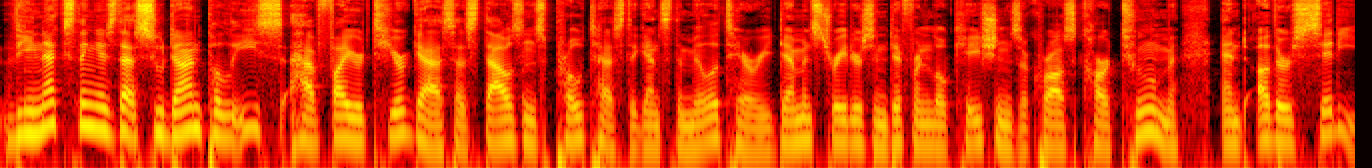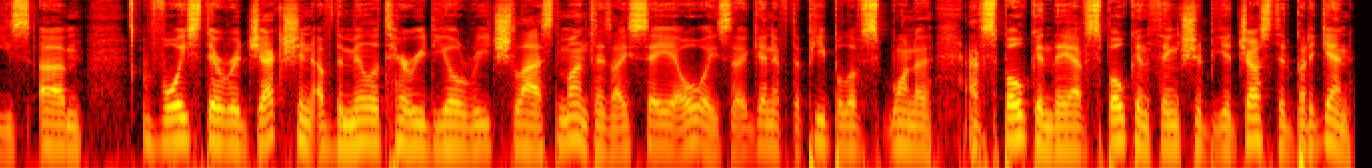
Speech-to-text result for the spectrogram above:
The next thing is that Sudan police have fired tear gas as thousands protest against the military. Demonstrators in different locations across Khartoum and other cities um, voiced their rejection of the military deal reached last month. As I say always, again, if the people have want to have spoken, they have spoken. Things should be adjusted. But again,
